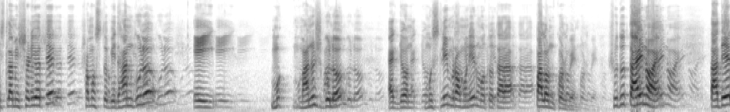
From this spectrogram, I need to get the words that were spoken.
ইসলামী শরীয়তের সমস্ত বিধানগুলো, এই মানুষগুলো একজন মুসলিম রমণীর মতো তারা পালন করবেন। শুধু তাই নয়, তাদের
